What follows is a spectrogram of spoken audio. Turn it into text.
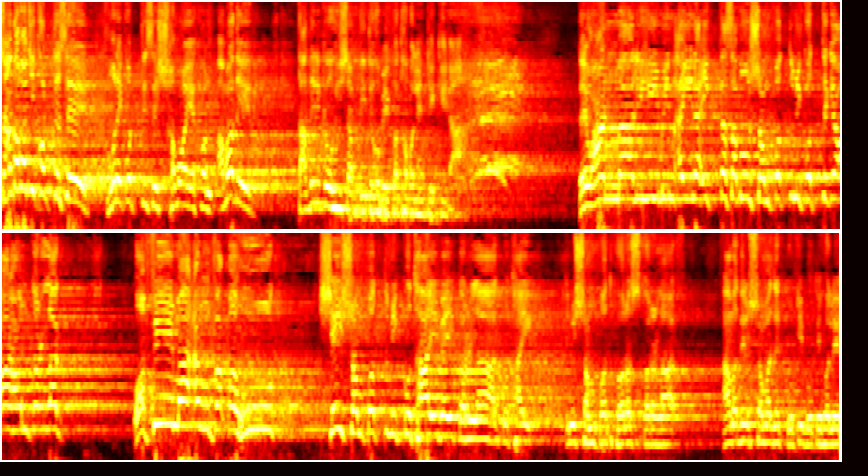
চাঁদাবাজি করতেছে, মনে করতেছে সময় এখন আমাদের তাদেরকেও হিসাব দিতে হবে, কথা বলেন ঠিক কিনা? সম্পদ তুমি করলাক সেই সম্পদ তুমি কোথায় ব্যয় করলা? কোথায় তুমি সম্পদ খরচ করলা? আমাদের সমাজে কোটিপতি হলে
